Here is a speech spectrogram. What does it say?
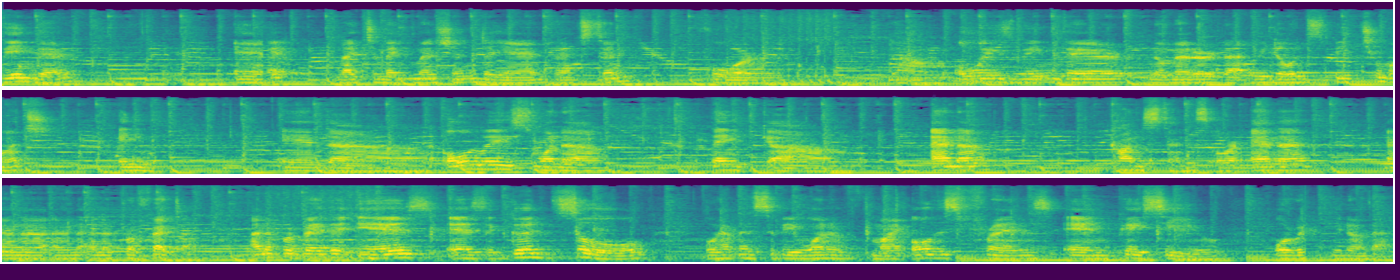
being there. And I'd like to make mention Diane Paxton for um, always being there no matter that we don't speak too much anyway. And uh, always want to thank um, Anna Constance or Anna Anna Anna, Anna Profeta. Anna Profeta is is a good soul who happens to be one of my oldest friends in PCU, or you know that.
